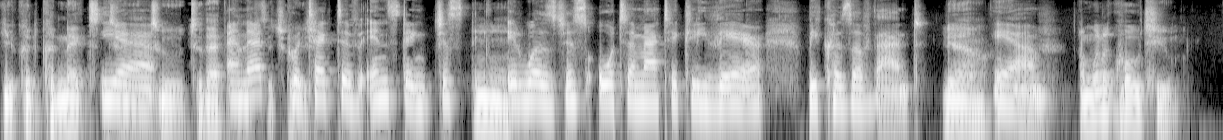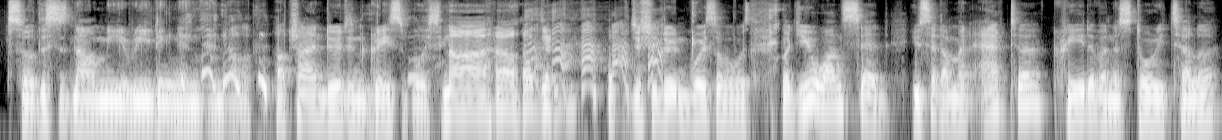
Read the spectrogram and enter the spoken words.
you could connect to Yeah. to, to that and that situation. protective instinct just it was just automatically there because of that. yeah. Yeah. I'm going to quote you. So this is now me reading, and, and I'll, I'll try and do it in Grace voice. No, I'll do, you should do it in voiceover voice. But you once said, you said, I'm an actor, creative, and a storyteller.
